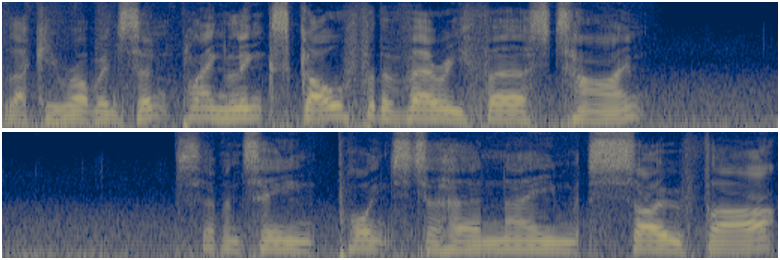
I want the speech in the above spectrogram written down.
Lucky Robinson playing links golf for the very first time. 17 points to her name so far.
